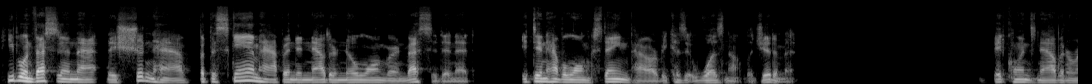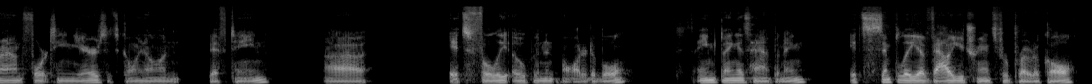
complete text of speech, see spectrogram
People invested in that they shouldn't have, but the scam happened and now they're no longer invested in it. It didn't have a long staying power because it was not legitimate. Bitcoin's now been around 14 years. It's going on 15. Uh, it's fully open and auditable. Same thing is happening. It's simply a value transfer protocol.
